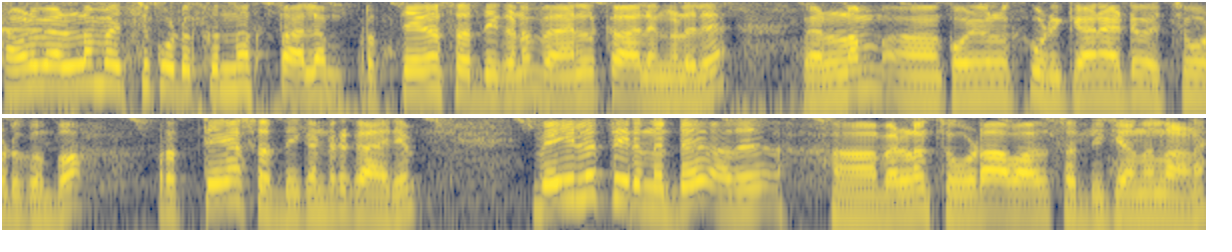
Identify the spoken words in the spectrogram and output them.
നമ്മൾ വെള്ളം വെച്ച് കൊടുക്കുന്ന സ്ഥലം പ്രത്യേകം ശ്രദ്ധിക്കണം. വേനൽക്കാലങ്ങളിൽ വെള്ളം കോഴികൾക്ക് കുടിക്കാനായിട്ട് വെച്ച് കൊടുക്കുമ്പോൾ പ്രത്യേകം ശ്രദ്ധിക്കേണ്ട ഒരു കാര്യം വെയിലത്തിരുന്നിട്ട് അത് വെള്ളം ചൂടാവാതെ ശ്രദ്ധിക്കുക എന്നുള്ളതാണ്.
